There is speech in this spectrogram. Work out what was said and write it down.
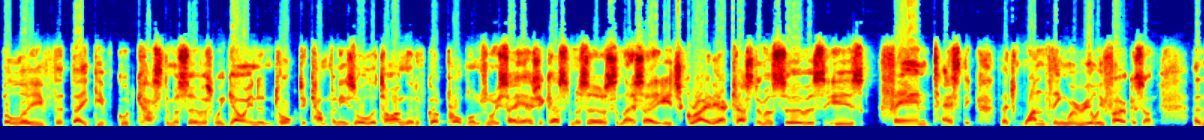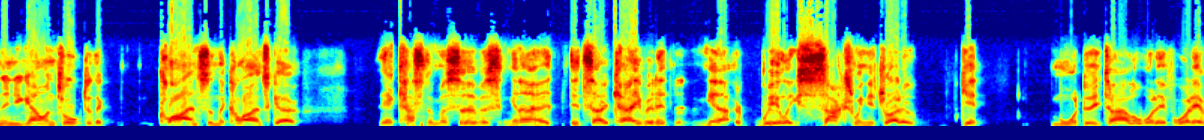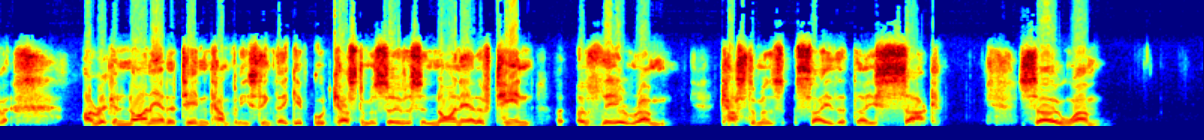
believe that they give good customer service. We go in and talk to companies all the time that have got problems, and we say, How's your customer service? And they say, It's great. Our customer service is fantastic. That's one thing we really focus on. And then you go and talk to the clients, and the clients go, their customer service, you know, it, it's okay, but it, you know, it really sucks when you try to get more detail or whatever, whatever. I reckon nine out of ten companies think they give good customer service, and nine out of ten of their um, customers say that they suck. So um,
